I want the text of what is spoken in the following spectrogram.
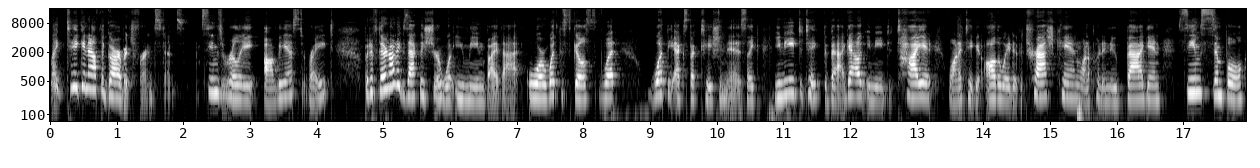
like taking out the garbage, for instance, it seems really obvious, right? But if they're not exactly sure what you mean by that or what the skills, what what the expectation is. Like you need to take the bag out, you need to tie it, want to take it all the way to the trash can, want to put a new bag in. Seems simple,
